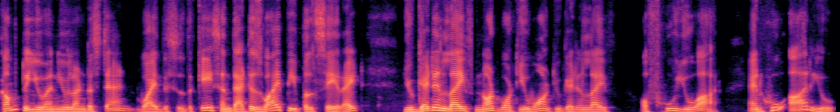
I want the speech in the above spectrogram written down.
come to you and you'll understand why this is the case and that is why people say right you get in life not what you want you get in life of who you are. And who are you?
